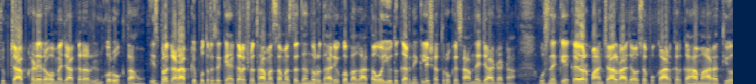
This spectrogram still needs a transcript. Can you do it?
चुपचाप खड़े रहो, मैं जाकर अर्जुन को रोकता हूँ। इस प्रकार आपके पुत्र से कहकर अश्वत्थामा समस्त धनुर्धारियों को भगाता हुआ युद्ध करने के लिए शत्रु के सामने जा डटा। उसने केकय और पांचाल राजाओं से पुकार कर कहा, महारथियों,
